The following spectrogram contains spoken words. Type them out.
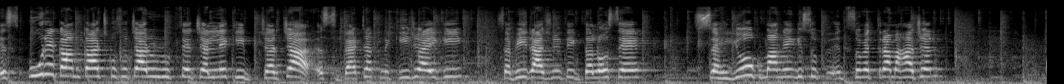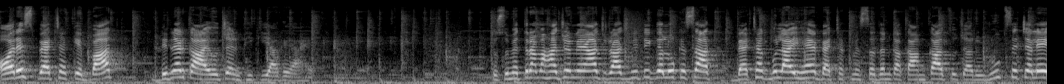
इस पूरे कामकाज को सुचारू रूप से चलने की चर्चा इस बैठक में की जाएगी। सभी राजनीतिक दलों से सहयोग मांगेंगी सुमित्रा महाजन। और इस बैठक के बाद डिनर का आयोजन भी किया गया है। तो सुमित्रा महाजन ने आज राजनीतिक दलों के साथ बैठक बुलाई है। बैठक में सदन का कामकाज सुचारू रूप से चले।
